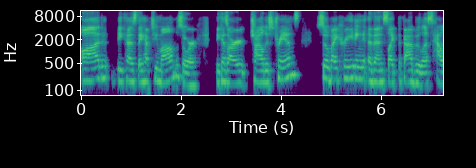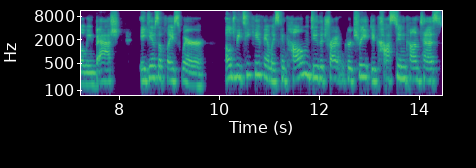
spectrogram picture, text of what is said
odd because they have two moms or because our child is trans? So by creating events like the fabulous Halloween Bash, it gives a place where LGBTQ families can come, do the trunk or treat, do costume contests,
